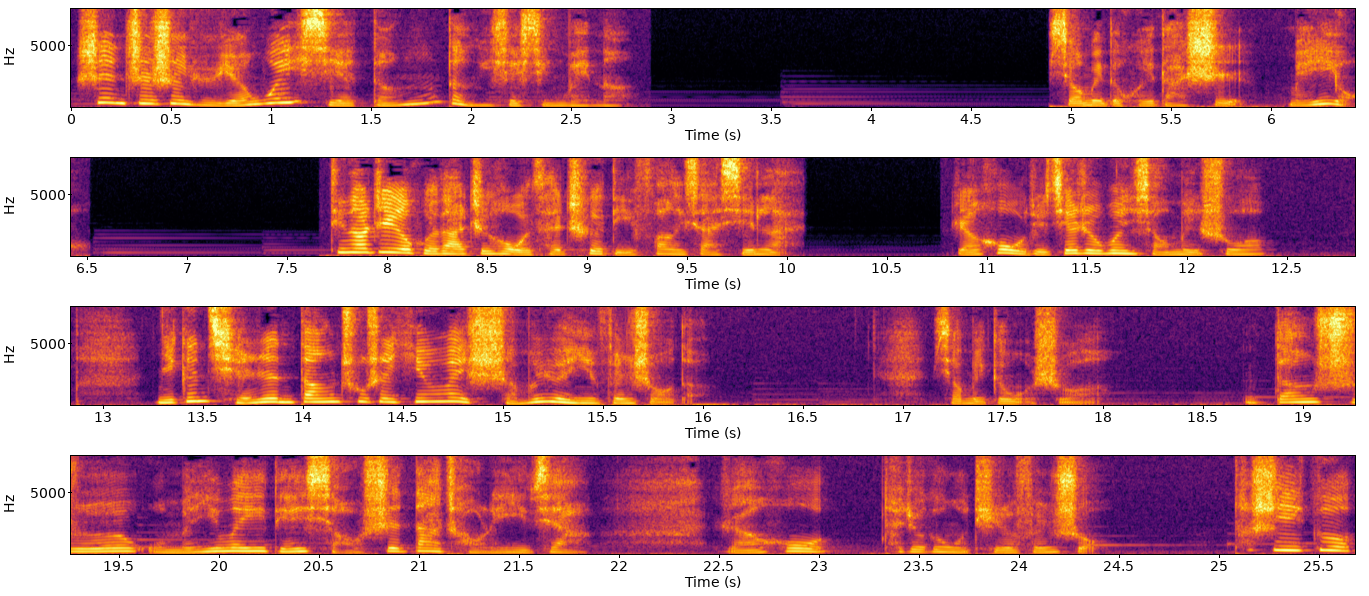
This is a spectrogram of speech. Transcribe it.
甚至是语言威胁等等一些行为呢？小美的回答是没有。听到这个回答之后，我才彻底放下心来。然后我就接着问小美说：“你跟前任当初是因为什么原因分手的？”小美跟我说。当时我们因为一点小事大吵了一架，然后他就跟我提了分手。他是一个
